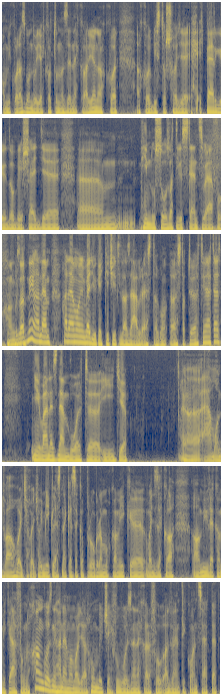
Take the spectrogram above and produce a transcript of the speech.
amikor azt gondolja, hogy katonazenekar jön, akkor, akkor biztos, hogy egy pergődob és egy um, himnuszózat el fog hangzadni, hanem, hanem vegyük egy kicsit lazábra ezt a, ezt a történetet. Nyilván ez nem volt így elmondva, hogy, hogy, hogy mik lesznek ezek a programok, amik, vagy ezek a, a művek, amik el fognak hangozni, hanem a Magyar Honvédség Fúvó Zenekara fog adventi koncertet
